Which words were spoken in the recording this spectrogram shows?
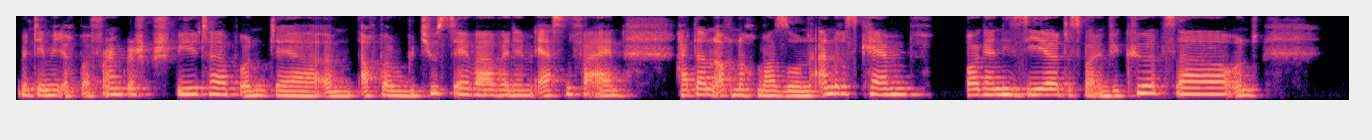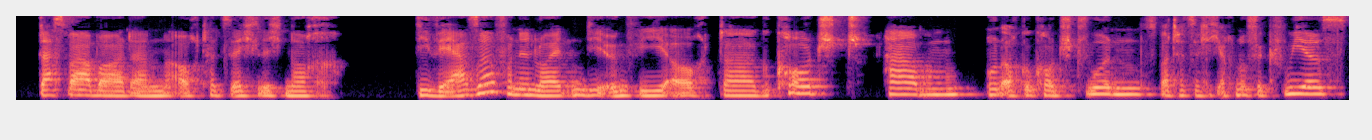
mit dem ich auch bei Frankreich gespielt habe und der ähm, auch bei Ruby Tuesday war, bei dem ersten Verein, hat dann auch noch mal so ein anderes Camp organisiert. Das war irgendwie kürzer und das war aber dann auch tatsächlich noch diverser von den Leuten, die irgendwie auch da gecoacht haben und auch gecoacht wurden. Das war tatsächlich auch nur für Queers.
